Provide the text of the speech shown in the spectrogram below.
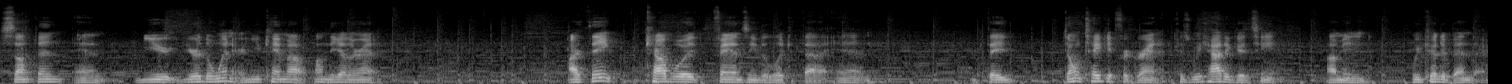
something, and you you're the winner. And you came out on the other end. I think Cowboy fans need to look at that and they don't take it for granted because we had a good team. I mean, We could have been there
